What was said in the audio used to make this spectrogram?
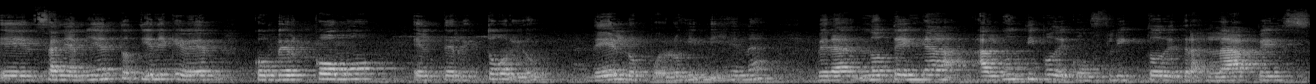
el saneamiento tiene que ver con ver cómo el territorio de los pueblos indígenas no tenga algún tipo de conflicto de traslapes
